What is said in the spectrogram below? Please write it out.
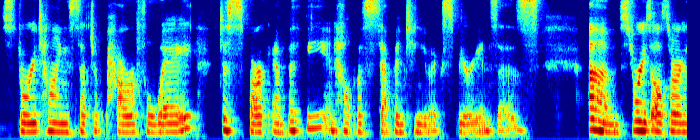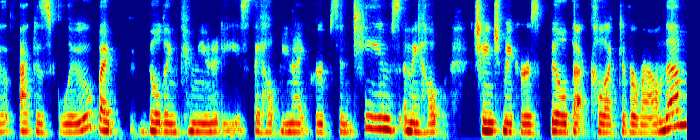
storytelling is such a powerful way to spark empathy and help us step into new experiences. Um, stories also act as glue by building communities. They help unite groups and teams, and they help change makers build that collective around them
